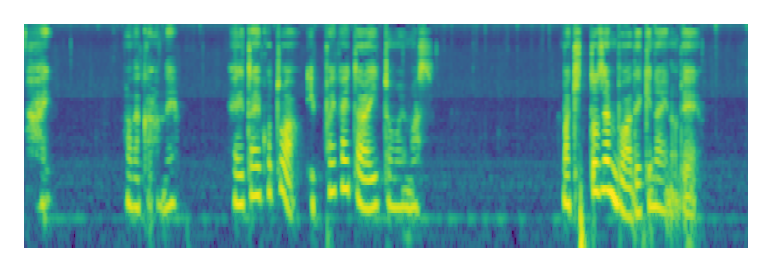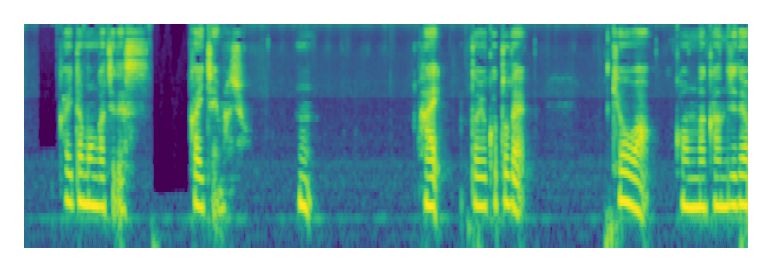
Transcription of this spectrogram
はい。まあだからね、やりたいことはいっぱい書いたらいいと思います。まあきっと全部はできないので、書いたもん勝ちです。書いちゃいましょう。うん。はい。ということで、今日はこんな感じで終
